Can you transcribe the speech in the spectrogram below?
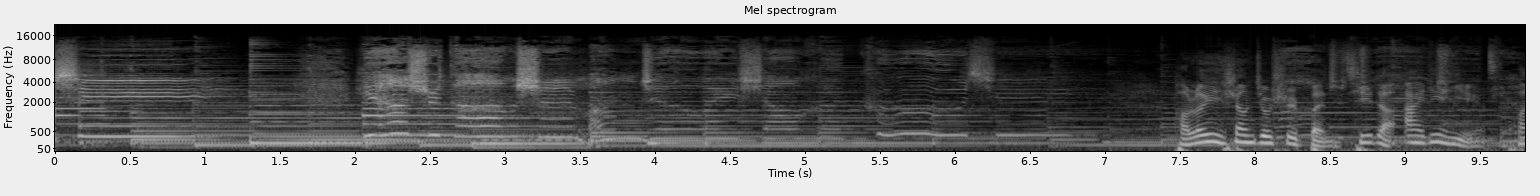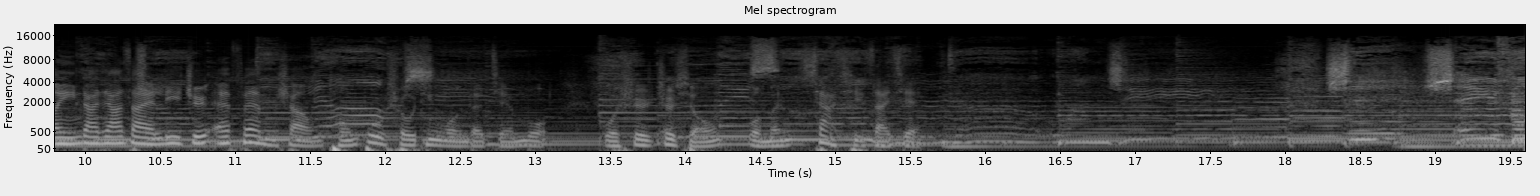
情。也许当时忙着微笑和哭泣。好了，以上就是本期的爱电影，欢迎大家在荔枝 FM 上同步收听我们的节目。我是志雄，我们下期再见。是谁风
